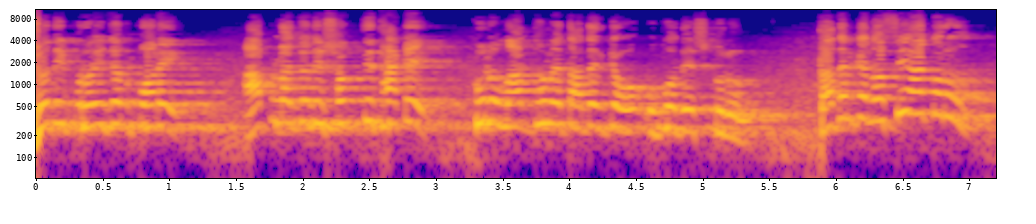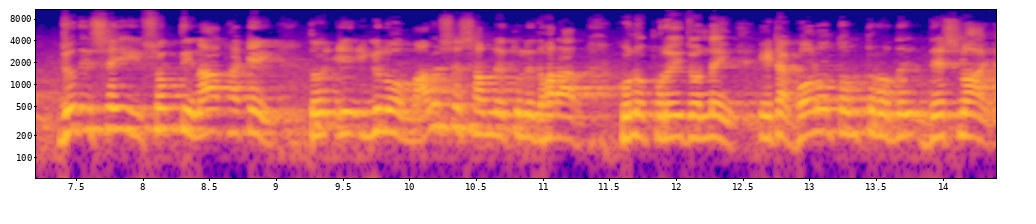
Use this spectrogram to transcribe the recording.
যদি প্রয়োজন পড়ে, আপনার যদি শক্তি থাকে, কোনো মাধ্যমে তাদেরকে উপদেশ করুন। তাদেরকে নসিহা করুন। যদি সেই শক্তি না থাকে, তো এগুলো মানুষের সামনে তুলে ধরার কোনো প্রয়োজন নেই। এটা গণতন্ত্র দেশ নয়।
